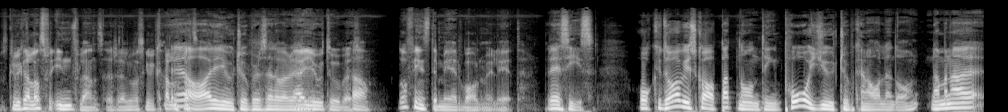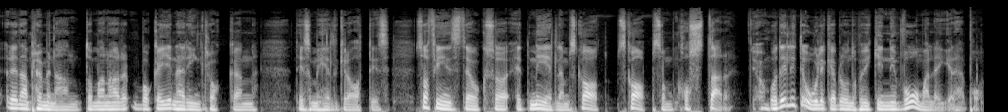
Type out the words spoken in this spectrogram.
ska vi kalla oss för influencers eller vad ska vi kalla oss? Ja, eller YouTubers eller vad det Ja, är. youtubers. Ja, Då finns det mer valmöjligheter. precis. Och då har vi skapat någonting på YouTube-kanalen då. När man är redan prenumerant och man har bockat i den här ringklockan, det som är helt gratis, så finns det också ett medlemskap skap som kostar. Ja. Och det är lite olika beroende på vilken nivå man lägger det här på.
